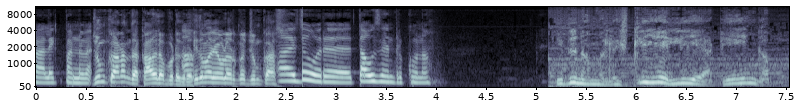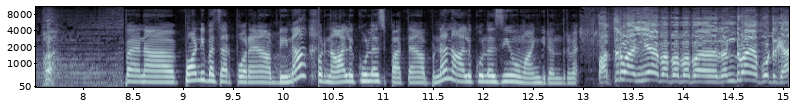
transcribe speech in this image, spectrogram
கலெக்ட் பண்ணுவேன். ஜும்கான இந்த காதுல போட்டுக்கிறது. இது மாதிரி எவ்வளவு இருக்கும் ஜும்காஸ் இது ஒரு தௌசண்ட் இருக்கும்ண்ணா. இது நம்ம லிஸ்ட்லயே இல்லையே அடேங்கப்பா. இப்ப நான் பாண்டி பஜார் போறேன் அப்படின்னா ஒரு நாலு கூலர்ஸ் பார்த்தேன் அப்படின்னா நாலு கூலர்ஸையும் வாங்கிட்டு வந்துருவேன். பத்து ரூபாய் இல்லையா? ரெண்டு ரூபாயா போட்டுக்க.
